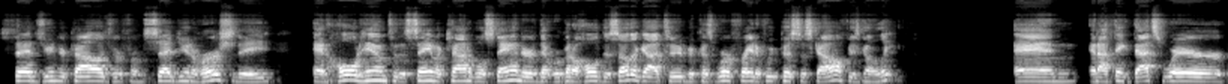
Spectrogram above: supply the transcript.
said junior college or from said university and hold him to the same accountable standard that we're going to hold this other guy to because we're afraid if we piss this guy off, he's going to leave. And and I think that's where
